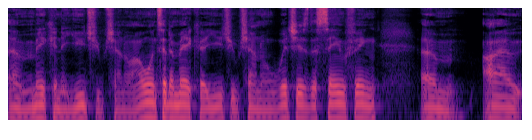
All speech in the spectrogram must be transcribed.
um, making a YouTube channel. I wanted to make a YouTube channel, which is the same thing um, I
